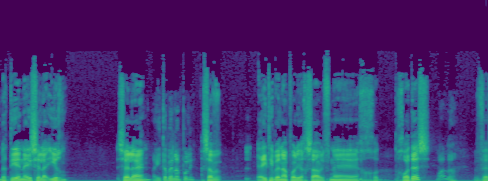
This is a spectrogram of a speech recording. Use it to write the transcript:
ב-DNA של העיר שלהן. היית בנפולי? עכשיו, הייתי בנפולי עכשיו, לפני חוד- חודש, וואלה. ו...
